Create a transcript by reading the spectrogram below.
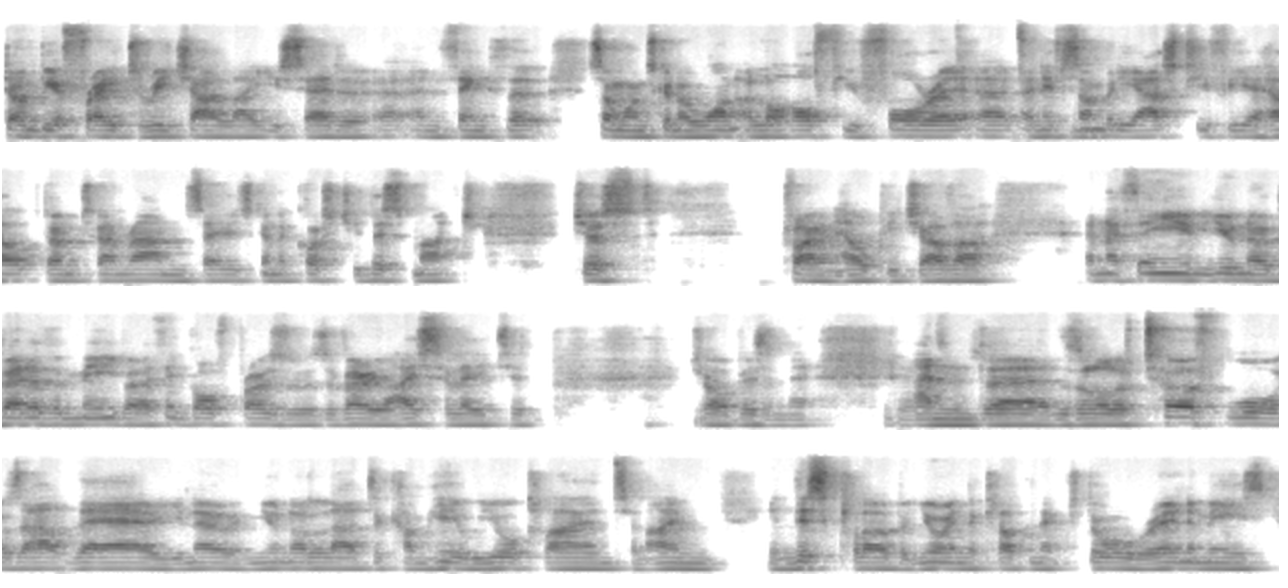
don't be afraid to reach out, like you said, uh, and think that someone's going to want a lot off you for it. Uh, and if mm. somebody asks you for your help, don't turn around and say it's going to cost you this much. Just try and help each other. And I think you, you know better than me, but I think golf pros was a very isolated job, isn't it? Yeah, and uh, there's a lot of turf wars out there, you know, and you're not allowed to come here with your clients, and I'm in this club, and you're in the club next door. We're enemies.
